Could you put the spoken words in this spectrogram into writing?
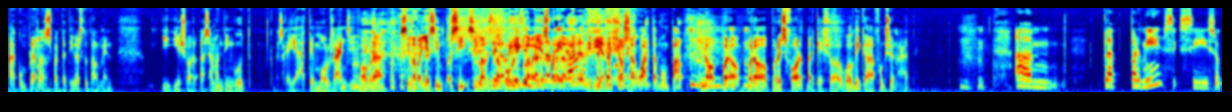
ha complert les expectatives totalment. I, i això s'ha mantingut que passa que ja té molts anys i pobra, si la veiéssim, si, si la gent Si del la públic la veiés per darrere, darrere dirien això s'aguanta amb un pal. No, però, però, però és fort, perquè això vol dir que ha funcionat. Um, clar, per mi, si, si sóc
